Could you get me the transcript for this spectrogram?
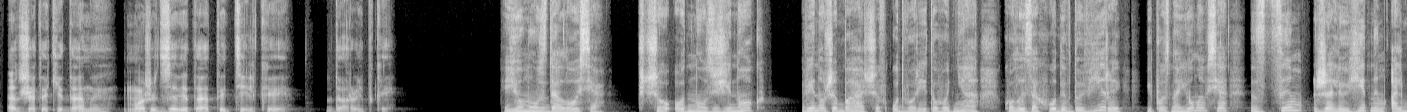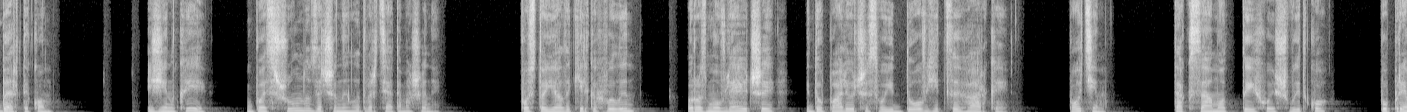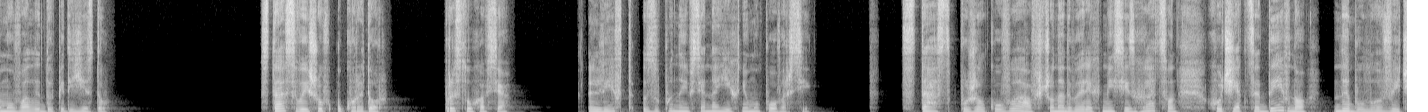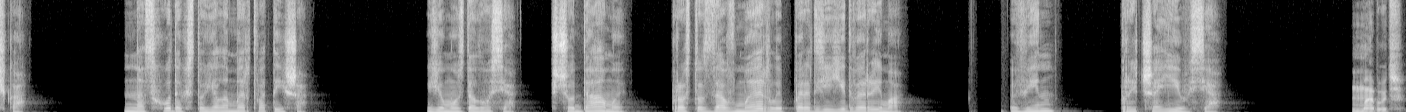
Адже такі дами можуть завітати тільки до рибки. Йому здалося, що одну з жінок він уже бачив у дворі того дня, коли заходив до віри і познайомився з цим жалюгідним Альбертиком. Жінки безшумно зачинили дверцята машини. Постояли кілька хвилин, розмовляючи і допалюючи свої довгі цигарки. Потім так само тихо і швидко попрямували до під'їзду. Стас вийшов у коридор, прислухався. Ліфт зупинився на їхньому поверсі. Стас пожалкував, що на дверях місіс Гадсон, хоч як це дивно, не було вічка. На сходах стояла мертва тиша. Йому здалося, що дами просто завмерли перед її дверима. Він причаївся. Мабуть,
